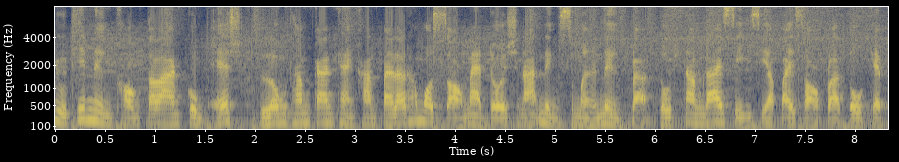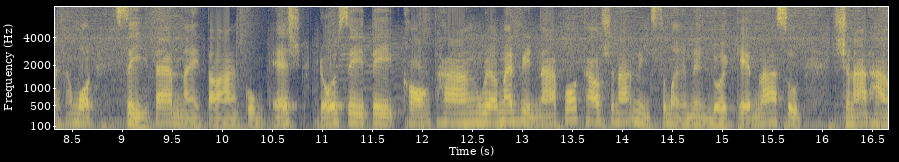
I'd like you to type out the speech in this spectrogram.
อยู่ที่ 1 ของตารางกลุ่ม H ลงทำการแข่งขันไปแล้วทั้งหมด 2 แมตช์โดยชนะ 1 เสมอ 1 ประตูที่ทำได้ 4 เสียไป 2 ประตูเก็บไปทั้งหมด 4 แต้มในตารางกลุ่ม H โดยสถิติของทางเรอัลมาดริดนะ พวกเขาชนะ 1 เสมอ 1 โดยเกมล่าสุด ชนะทาง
